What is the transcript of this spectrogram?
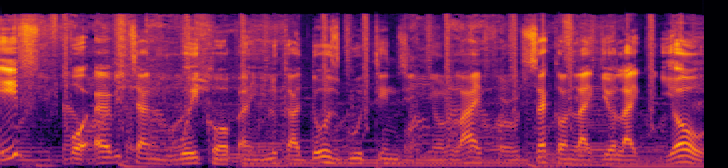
if for every time you wake up and you look at those good things in your life for a second, like you're like, yo,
